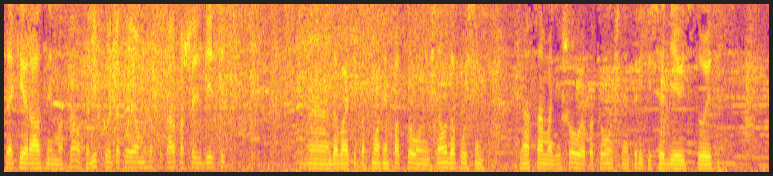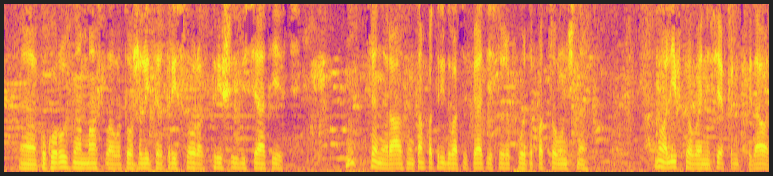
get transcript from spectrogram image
всякие разные масла. Вот оливковое такое я вам уже показал по 6-10. Э, давайте посмотрим подсолнечное. Ну, допустим, на самое дешевое подсолнечное 3,59 стоит. Э, кукурузное масло, вот тоже литр 3,40, 3,60 есть. Ну, цены разные, там по 3,25 есть тоже какое-то подсолнечное. Ну, оливковое, не все, в принципе, да, вот.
